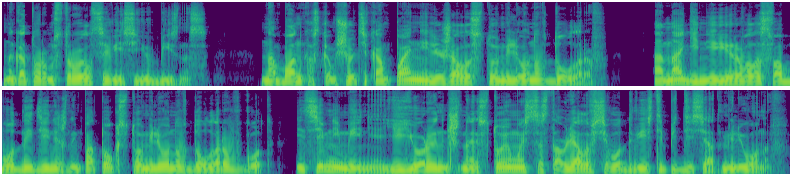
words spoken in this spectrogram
на котором строился весь ее бизнес. На банковском счете компании лежало 100 миллионов долларов. Она генерировала свободный денежный поток 100 миллионов долларов в год. И тем не менее, ее рыночная стоимость составляла всего 250 миллионов.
